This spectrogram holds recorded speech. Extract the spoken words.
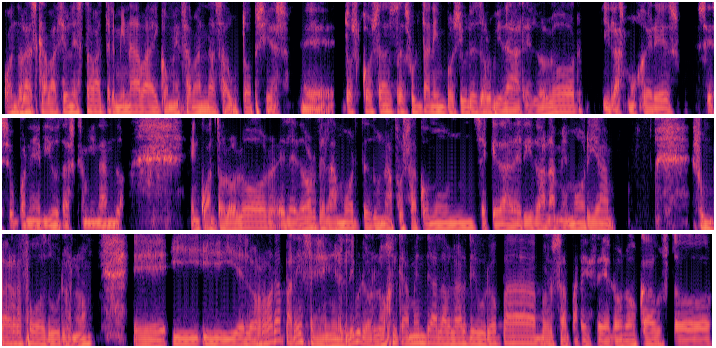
cuando la excavación estaba terminada y comenzaban las autopsias. Eh, dos cosas resultan imposibles de olvidar, el olor y las mujeres, se supone viudas caminando. En cuanto al olor, el hedor de la muerte de una fosa común se queda adherido a la memoria es un párrafo duro, ¿no? Eh, y, el horror aparece en el libro. Lógicamente, al hablar de Europa, pues aparece el holocausto,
